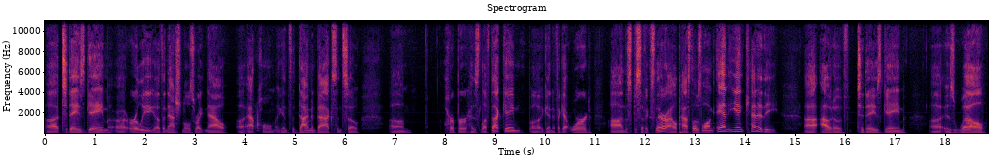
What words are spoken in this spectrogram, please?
uh, today's game uh, early. Uh, the Nationals right now uh, at home against the Diamondbacks, and so um, Harper has left that game. again, if I get word on the specifics there, I'll pass those along. And Ian Kennedy out of today's game as well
